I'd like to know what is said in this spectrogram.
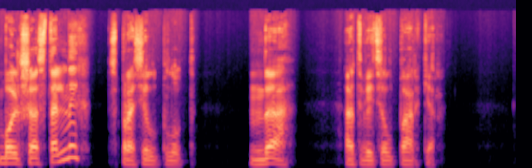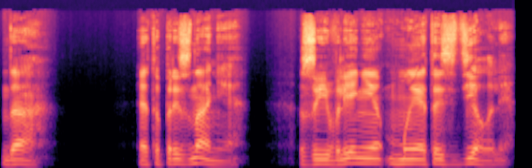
больше остальных?» — спросил Плут. «Да», — ответил Паркер. «Да, это признание. Заявление «мы это сделали».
